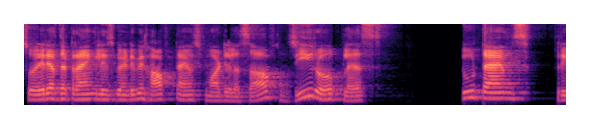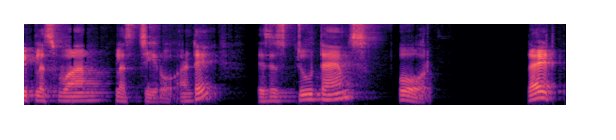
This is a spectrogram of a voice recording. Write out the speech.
So area of the triangle is going to be half times modulus of 0 plus 2 times 3 plus 1 plus 0. And this is 2 times 4. Right?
